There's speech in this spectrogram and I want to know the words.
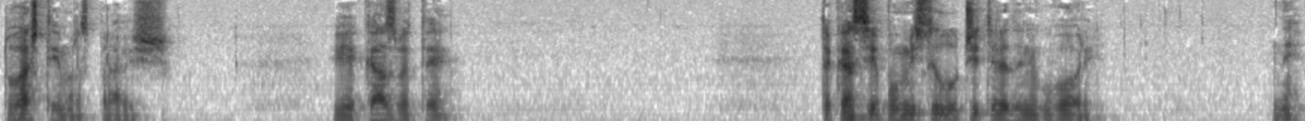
това ще им разправиш. Вие казвате, така си е помислил учителя да не говори. Не.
